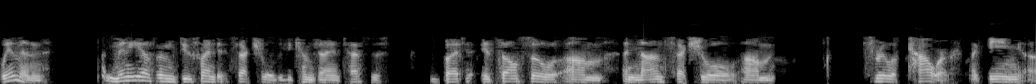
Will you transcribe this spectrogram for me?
women, many of them do find it sexual to become giantesses, but it's also um, a non-sexual um, thrill of power, like being uh,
